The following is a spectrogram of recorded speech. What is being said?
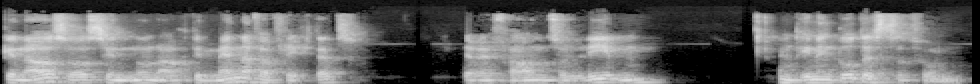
Genauso sind nun auch die Männer verpflichtet, ihre Frauen zu lieben und ihnen Gutes zu tun,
